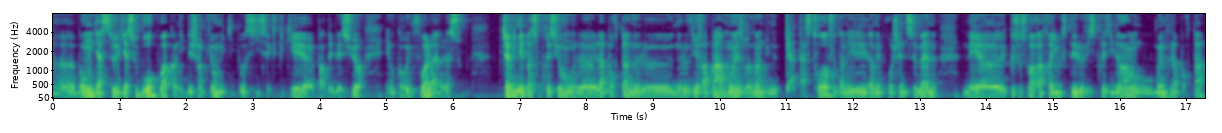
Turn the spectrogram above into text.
Euh, bon, il y a ce, il y a ce gros quoi en Ligue des Champions, mais qui peut aussi s'expliquer euh, par des blessures. Et encore une fois, la, la, Xavi n'est pas sous pression, Laporta ne le, ne le virera pas, à moins vraiment d'une catastrophe dans les, dans les prochaines semaines. Mais euh, que ce soit Rafa Yuste, le vice-président, ou même Laporta,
